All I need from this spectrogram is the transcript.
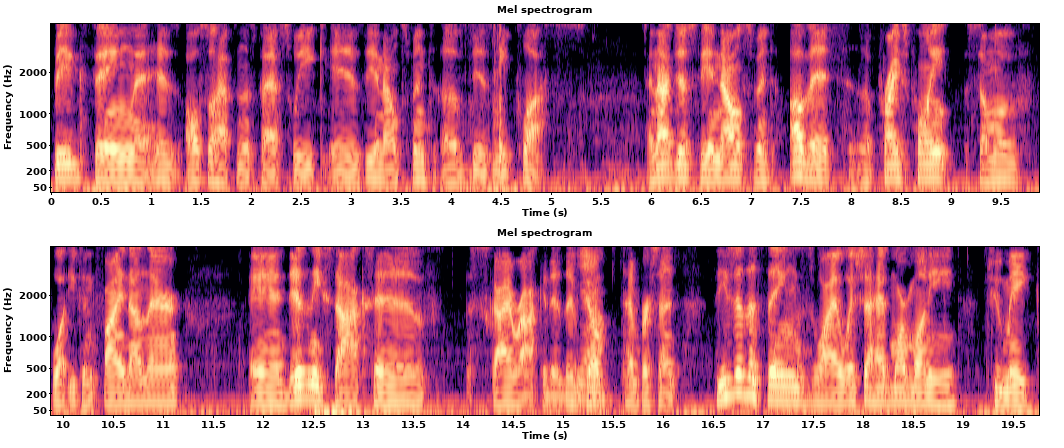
big thing that has also happened this past week is the announcement of Disney Plus. And not just the announcement of it, the price point, some of what you can find on there. And Disney stocks have skyrocketed. They've Yeah. jumped 10%. These are the things why I wish I had more money to make,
